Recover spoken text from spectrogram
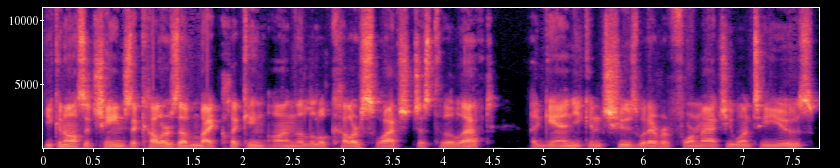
You can also change the colors of them by clicking on the little color swatch just to the left. Again you can choose whatever format you want to use.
